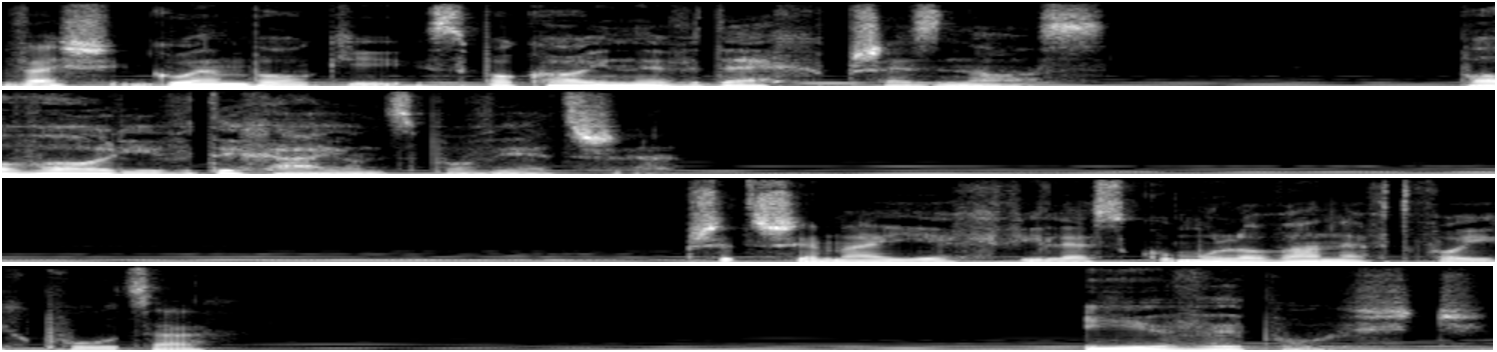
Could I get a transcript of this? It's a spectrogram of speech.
Weź głęboki, spokojny wdech przez nos, powoli wdychając powietrze. Przytrzymaj je chwilę skumulowane w Twoich płucach i wypuść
